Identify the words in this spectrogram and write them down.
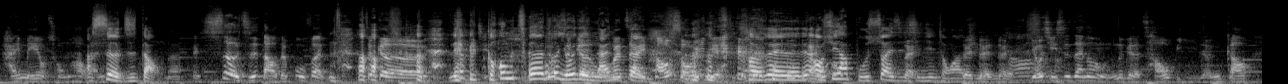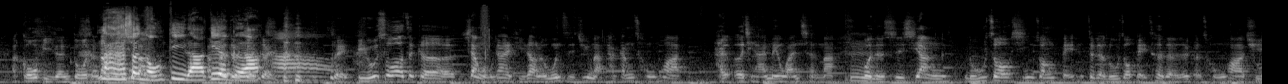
还没有重化完。社子岛呢？社子岛的部分，这个连公车都有点难。我们再保守一点。哦，对对对，哦，所以它不算是新兴重化区。对对对，尤其是在那种那个草比人高。狗比人多的，那还算农地啦。第二个啊，对，比如说这个，像我们刚才提到的温子俊嘛，他刚重化，还而且还没完成嘛，或者是像泸州新庄北这个泸州北侧的这个从化区，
